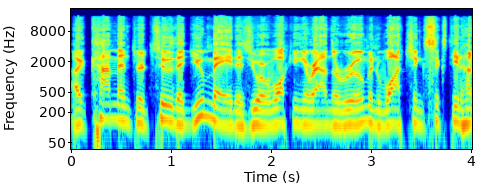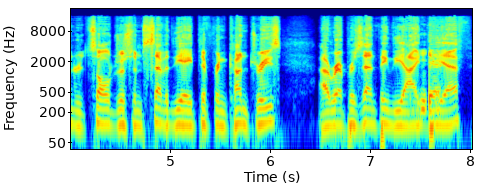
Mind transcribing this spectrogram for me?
a comment or two that you made as you were walking around the room and watching 1,600 soldiers from 78 different countries uh, representing the IDF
